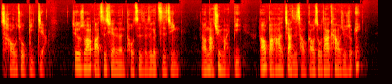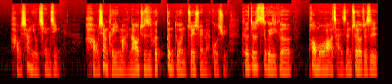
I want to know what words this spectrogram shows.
操作币价，就是说他把之前人投资的这个资金，然后拿去买币，然后把它的价值炒高之后，大家看，我觉得说，哎，好像有前景，好像可以买，然后就是会更多人追随买过去。可是就是这个一个泡沫化产生，最后就是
